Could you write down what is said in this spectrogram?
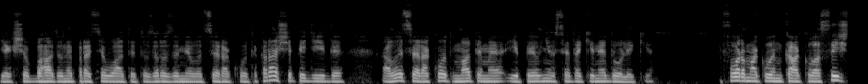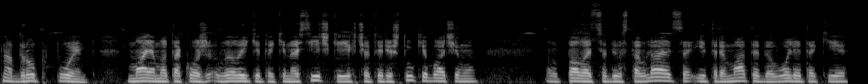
якщо багато не працювати, то зрозуміло, циракот краще підійде, але циракот матиме і певні все-таки недоліки. Форма клинка класична, Drop Point. Маємо також великі такі насічки, їх 4 штуки бачимо. Палець сюди вставляється і тримати доволі таки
